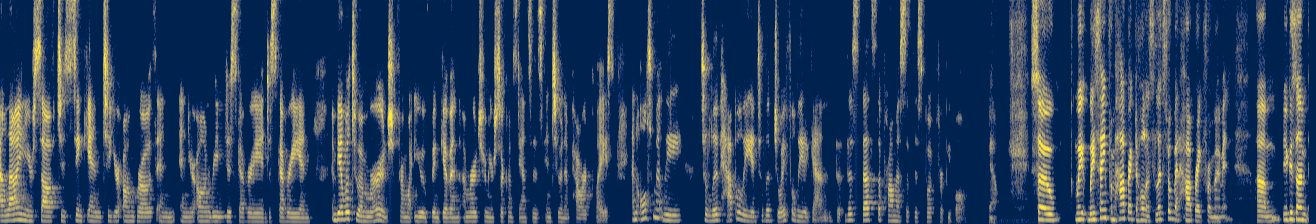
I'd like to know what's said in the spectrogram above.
allowing yourself to sink into your own growth and and your own rediscovery and discovery and and be able to emerge from what you've been given emerge from your circumstances into an empowered place. And ultimately to live happily and to live joyfully again. This that's the promise of this book for people. Yeah. So we, we're saying from heartbreak to wholeness. So let's talk about heartbreak for a moment um, because I'm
